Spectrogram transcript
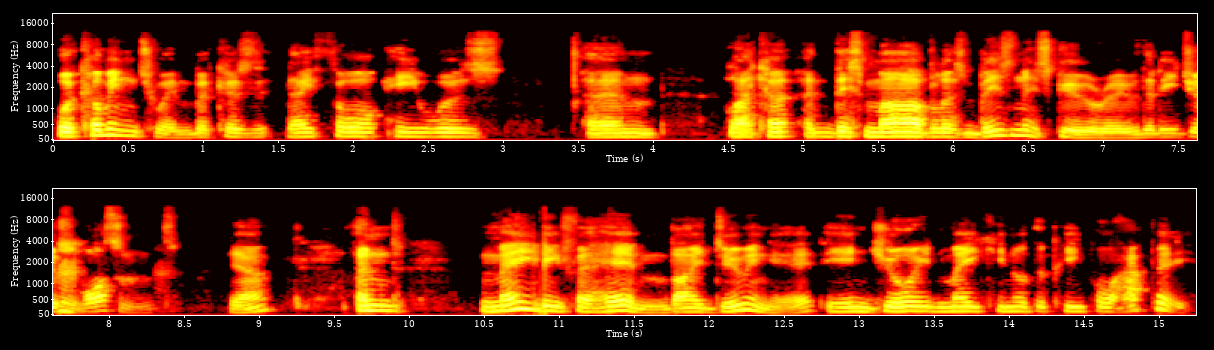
were coming to him because they thought he was um, like a, a, this marvelous business guru that he just hmm. wasn't. Yeah, and maybe for him, by doing it, he enjoyed making other people happy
